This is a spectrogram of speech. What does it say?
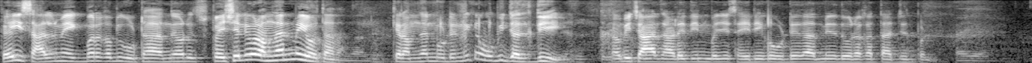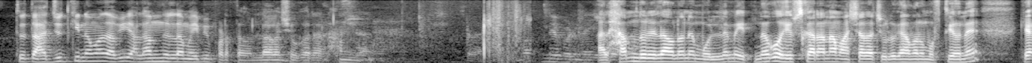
कई साल में एक बार कभी उठा आदमी, और स्पेशली वो रमज़ान में ही होता था, कि रमज़ान में उठे कि वो भी जल्दी कभी चार साढ़े तीन बजे सहरी को उठे था आदमी ने दो रखा तहजद पढ़ तो तहजद की नमाज़ अभी अलहमदिल्ला मैं भी पढ़ता हूँ अल्लाह का शुक्र है अल्हम्दुलिल्लाह। अल्हम्दुलिल्लाह उन्होंने मोहल्ले में इतने को हिफ्स कराना माशाल्लाह चुलू गया हमारे मुफ्तियों ने क्या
